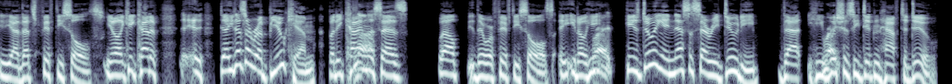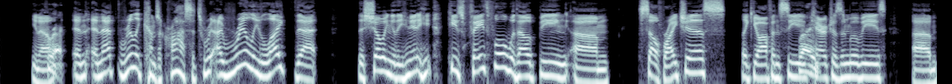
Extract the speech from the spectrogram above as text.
yeah that's 50 souls you know like he kind of eh, he doesn't rebuke him but he kind No. of says well there were 50 souls Eh, you know he right. he's doing a necessary duty that he Right. wishes he didn't have to do you know Correct. and and that really comes across it's re- i really like that the showing of the humanity he, he's faithful without being um self-righteous like you often see Right. characters in movies um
